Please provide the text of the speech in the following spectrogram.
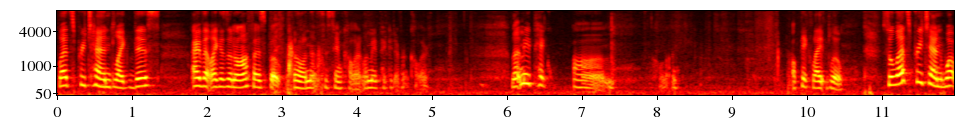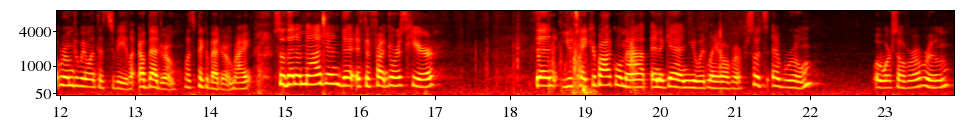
let's pretend like this, I have it like as an office, but, oh, and that's the same color. Let me pick a different color. Let me pick, um, hold on. I'll pick light blue. So let's pretend, what room do we want this to be? Like a bedroom. Let's pick a bedroom, right? So then imagine that if the front door is here, then you take your Bagua map, and again, you would lay it over. So it's a room. It works over a room.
